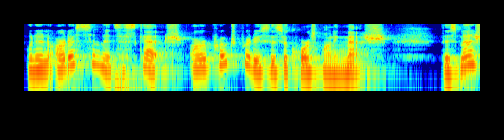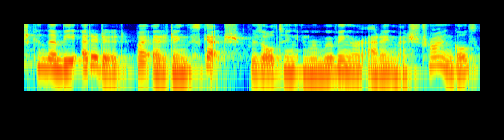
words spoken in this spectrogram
When an artist submits a sketch, our approach produces a corresponding mesh. This mesh can then be edited by editing the sketch, resulting in removing or adding mesh triangles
